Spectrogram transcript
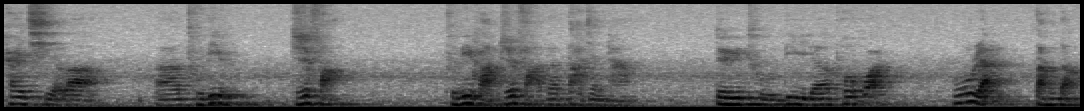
开启了啊土地执法、土地法执法的大检查，对于土地的破坏、污染等等。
